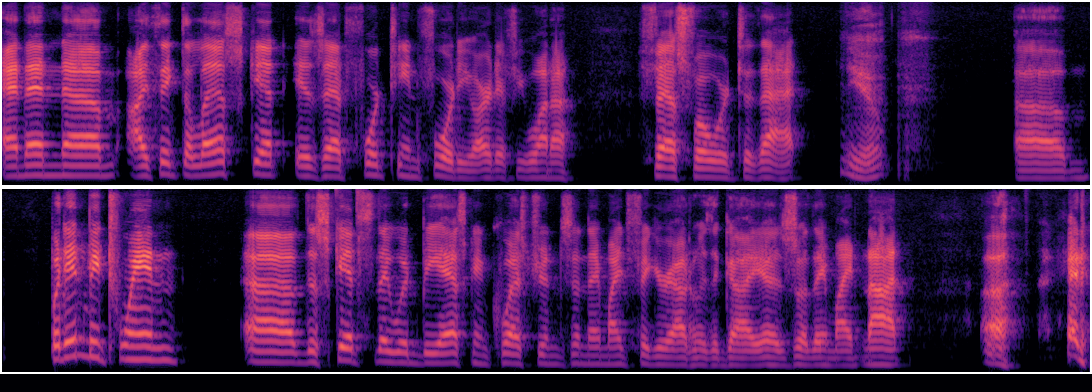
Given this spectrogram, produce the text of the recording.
and then um, I think the last skit is at 1440 art. If you want to fast forward to that, Yeah. um, but in between uh, the skits, they would be asking questions and they might figure out who the guy is or they might not. Uh, and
